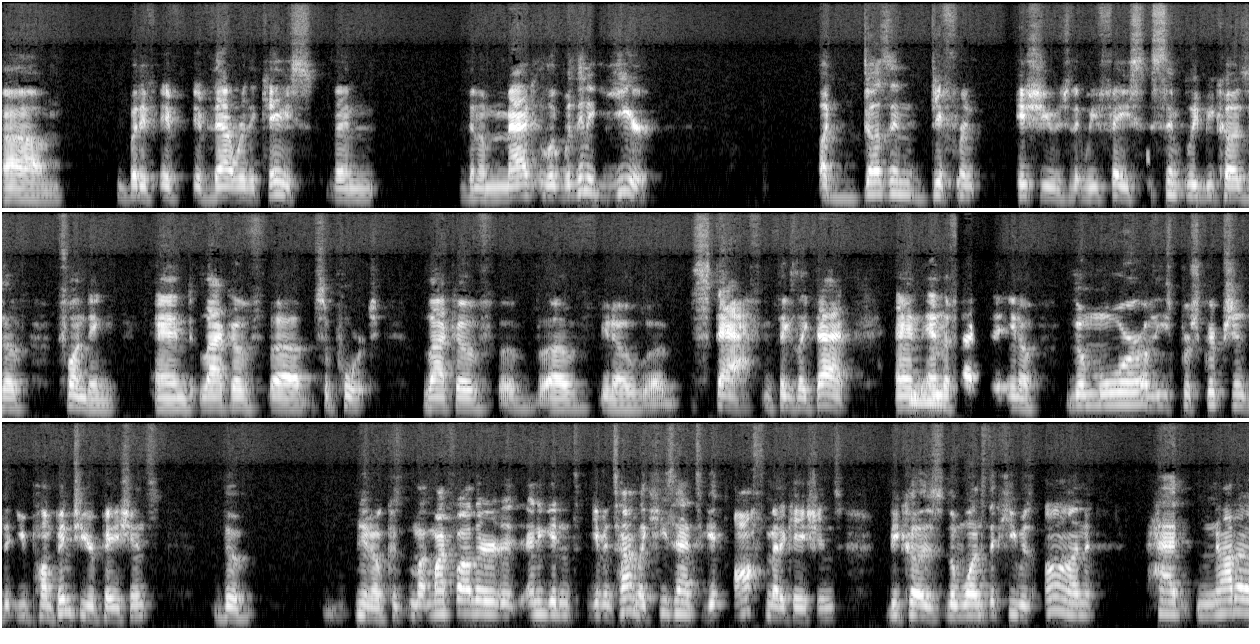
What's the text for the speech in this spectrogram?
Um, but if, if if that were the case, then then imagine look within a year, a dozen different issues that we face simply because of funding and lack of uh, support, lack of, of, of you know uh, staff and things like that, and and the fact that you know the more of these prescriptions that you pump into your patients, the you know because my, my father at any given, given time like he's had to get off medications because the ones that he was on had not a,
